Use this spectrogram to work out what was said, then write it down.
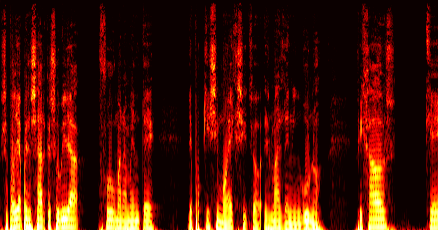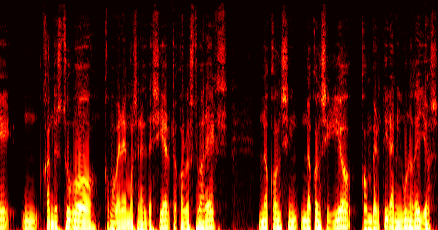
se podría pensar que su vida fue humanamente de poquísimo éxito, es más, de ninguno. Fijaos que mm, cuando estuvo, como veremos, en el desierto con los tuaregs, no, no consiguió convertir a ninguno de ellos,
